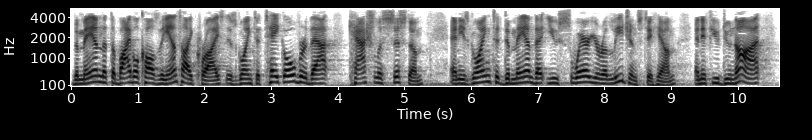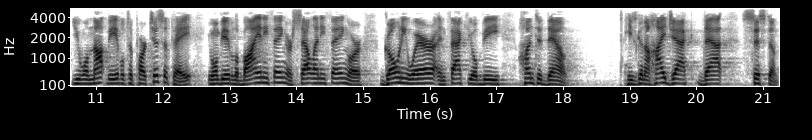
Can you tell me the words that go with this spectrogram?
the man that the Bible calls the Antichrist is going to take over that cashless system and he's going to demand that you swear your allegiance to him. And if you do not, you will not be able to participate. You won't be able to buy anything or sell anything or go anywhere. In fact, you'll be hunted down. He's going to hijack that system.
